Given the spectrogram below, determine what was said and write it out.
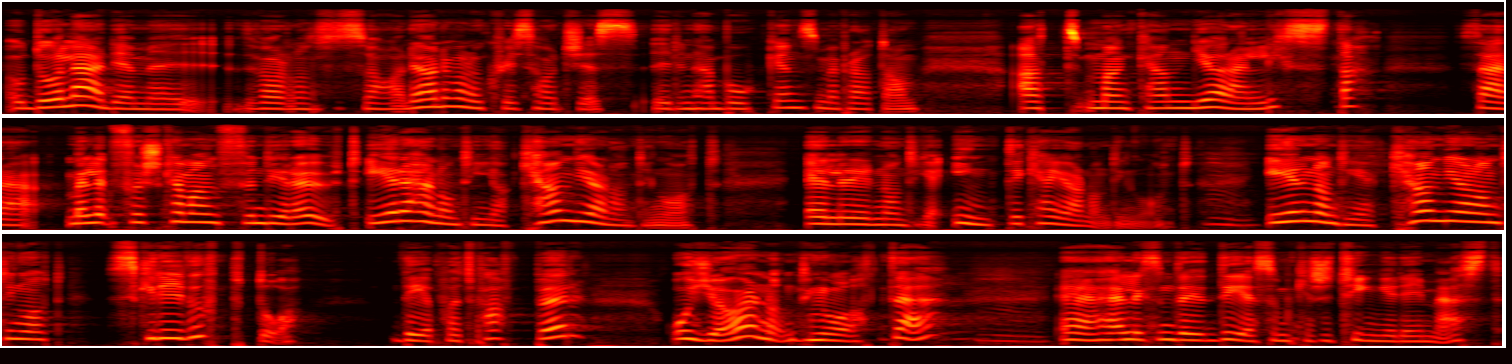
Och då lärde jag mig, det var någon som sa, det, det var nog Chris Hodges i den här boken som jag pratade om, att man kan göra en lista. Så här, men först kan man fundera ut, är det här någonting jag kan göra någonting åt? Eller är det någonting jag inte kan göra någonting åt? Är det någonting jag kan göra någonting åt, skriv upp då det på ett papper och gör någonting åt det. Eh, liksom det, det som kanske tynger dig mest.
